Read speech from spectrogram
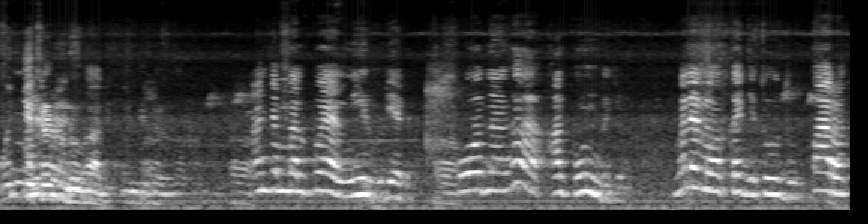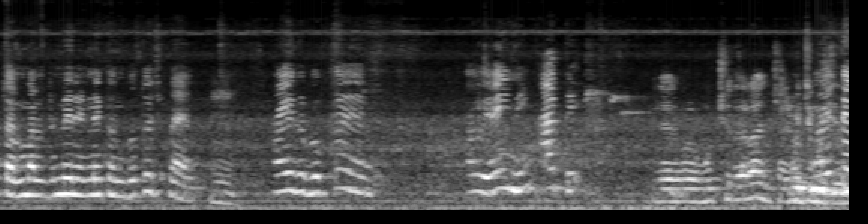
ಒಂಜಿ ಕ್ರೆಡಿಟ್ ಅಂಜಂಬಲ್ ಪೋಯಲ್ ನೀರ್ ಹೋದಾಗ ಅಲ್ಪ ಉಂಡಿಗೆ ಮಲೆ ಲೋಕ ಕಜ್ಜಿ ತೂದು. ಪಾರ ಹೊತ್ತಲ್ ಮಲ್ದ ಮೇರೆ ಲೆಕ್ಕಂದು ಗೊತ್ತು ಪಾಯಲ್ ಹ್ಮ್. ಐದು ಬುಕ್ ಅವು ಐನಿ ಆತಿ ಮುಚ್ಚಿದಾರ ಅಂಚನೆ ಮುಚ್ಚಿ ಐತೆ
